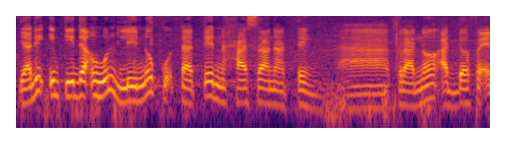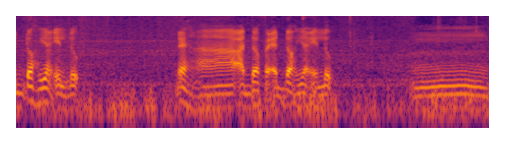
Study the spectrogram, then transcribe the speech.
Jadi ibtida'un linuqtatin hasanatin. Ha, kerana ada faedah yang elok. Deh, ha, ada faedah yang elok. Hmm.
